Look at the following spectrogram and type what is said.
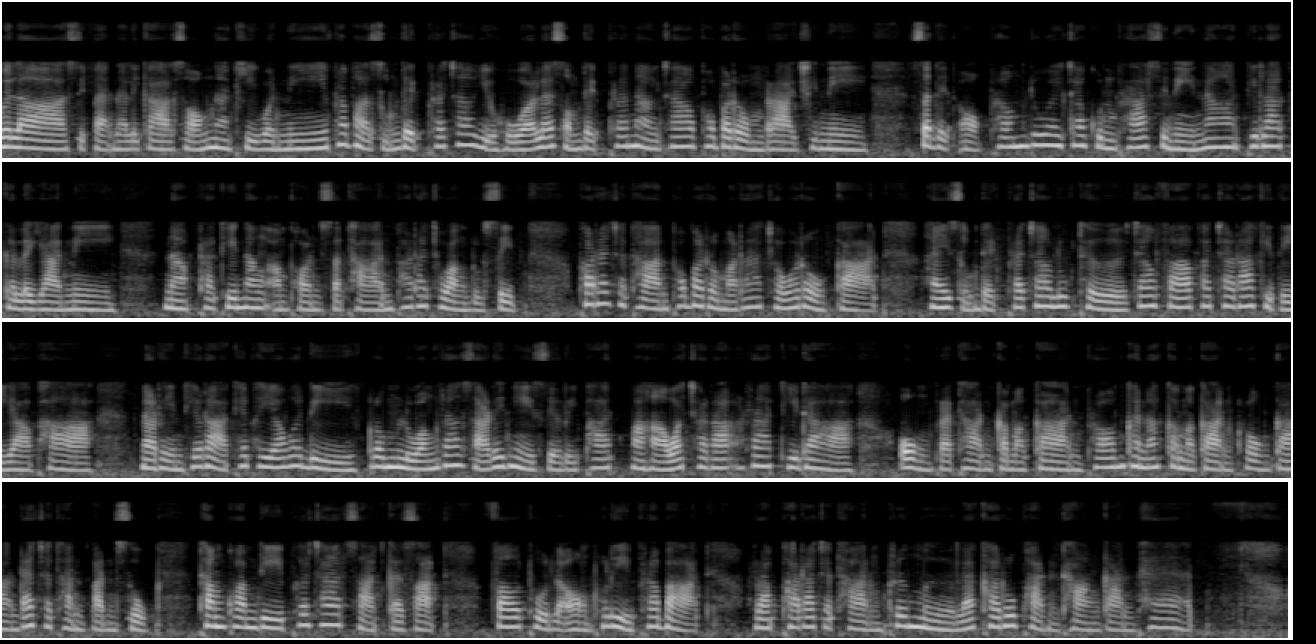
เวลา 18 นาฬิกา 2 นาทีวันนี้ พระบาทสมเด็จพระเจ้าอยู่หัว และสมเด็จพระนางเจ้าพระบรมราชินี เสด็จออกพร้อมด้วยเจ้าคุณพระสินีนาถพิราชกัลยาณีณพระที่นั่งอัมพรสถานพระราชวังดุสิต พระราชทานพระบรมราชวโรกาส ให้สมเด็จพระเจ้าลูกเธอ เจ้าฟ้าพัชรกิติยาภานเรนทิราชเทพยวดี กรมหลวงราชสารินีสิริพัฒน์มหาวชระราชธิดา องค์ประธานกรรมการ พร้อมคณะกรรมการโครงการราชทันปันสุขทำความดีเพื่อชาติศาสตร์กษัตริย์ เฝ้าทูลละอองธุลีพระบาท รับพระราชทานเครื่องมือและคารุพันธ์ทางการแพทย์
